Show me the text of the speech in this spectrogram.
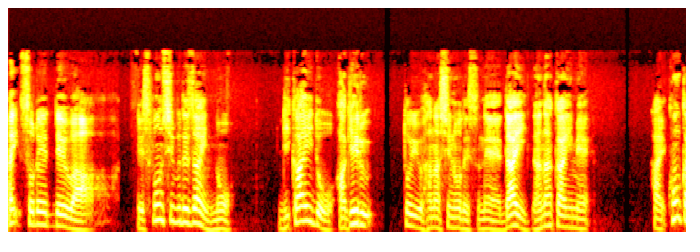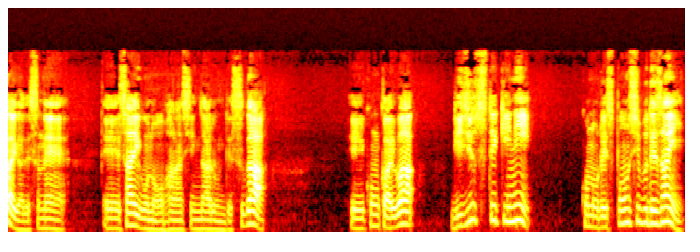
はい、それでは、レスポンシブデザインの理解度を上げるという話のですね、第7回目。はい、今回がですね、えー最後のお話になるんですが、えー今回は技術的にこのレスポンシブデザインっ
